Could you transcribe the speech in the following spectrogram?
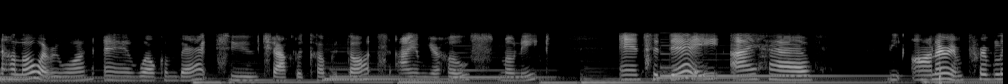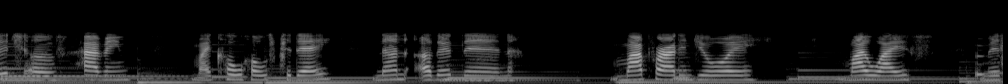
And hello, everyone, and welcome back to Chocolate Covered Thoughts. I am your host, Monique, and today I have the honor and privilege of having my co host today, none other than my pride and joy, my wife, Miss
